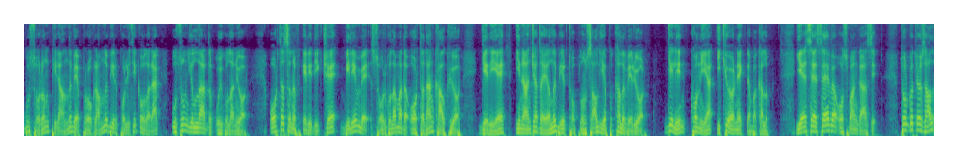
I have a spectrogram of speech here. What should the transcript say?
Bu sorun planlı ve programlı bir politik olarak uzun yıllardır uygulanıyor. Orta sınıf eridikçe bilim ve sorgulama da ortadan kalkıyor. Geriye inanca dayalı bir toplumsal yapı kalıveriyor. Gelin konuya iki örnekle bakalım. YSS ve Osman Gazi. Turgut Özal,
